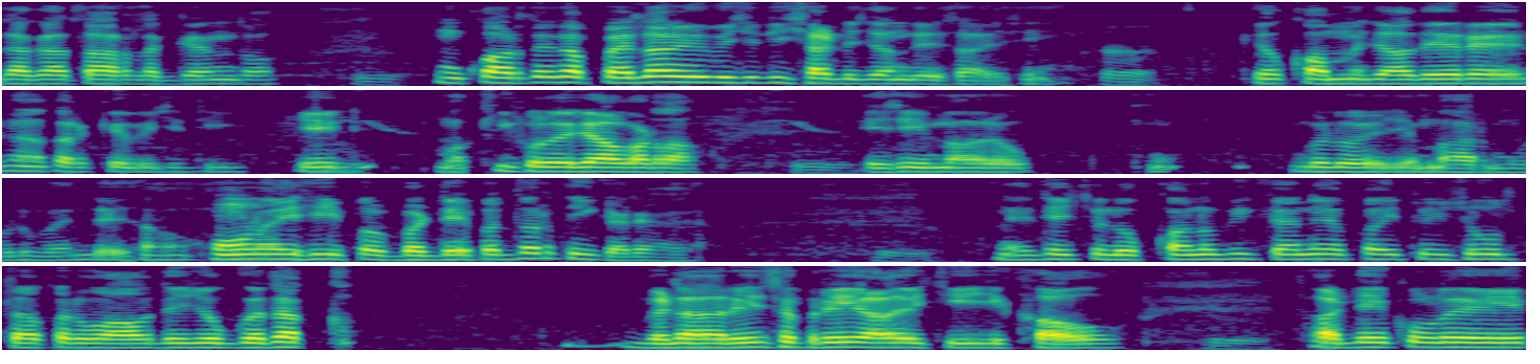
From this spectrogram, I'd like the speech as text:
ਲਗਾਤਾਰ ਲੱਗਣ ਤੋਂ। ਉਹ ਕਰਦੇ ਤਾਂ ਪਹਿਲਾਂ ਵੀ ਬਿਜਲੀ ਛੱਡ ਜਾਂਦੇ ਸਾਂ ਅਸੀਂ। ਹਾਂ। ਕਿਉਂ ਕੰਮ ਜ਼ਿਆਦੇ ਰਹੇ ਨਾ ਕਰਕੇ ਬਿਜਲੀ। ਇਹ ਮੱਖੀ ਕੋਲੇ ਜਾ ਵੜਦਾ। ਇਸੇ ਮਗਰੋਂ ਗੜੋਏ ਜੇ ਮਾਰ ਮੂਰ ਬੰਦੇ ਸਾਂ। ਹੁਣ ਪ- ਵੱਡੇ ਪੱਧਰ ਤੇ ਹੀ ਕਰਿਆ ਆ। ਇਹਦੇ ਚ ਲੋਕਾਂ ਨੂੰ ਵੀ ਕਹਿੰਦੇ ਆ ਭਾਈ ਤੁਸੀਂ ਸਹੂਲਤਾਂ ਕਰੋ ਆਪਦੇ ਯੋਗ ਤੱਕ ਬਿਨਾਂ ਰੇ ਸਪਰੇ ਵਾਲੀ ਚੀਜ਼ ਖਾਓ। ਸਾਡੇ ਕੋਲੇ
